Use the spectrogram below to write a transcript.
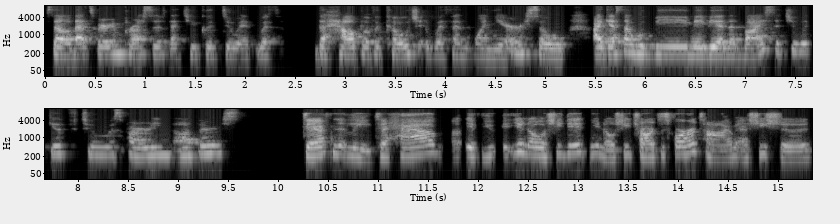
So that's very impressive that you could do it with the help of a coach within one year. So I guess that would be maybe an advice that you would give to aspiring authors. Definitely to have, uh, if you, you know, she did, you know, she charges for her time as she should.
